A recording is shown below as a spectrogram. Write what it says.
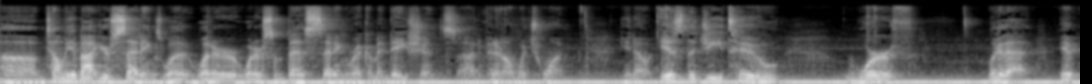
Um, tell me about your settings. What what are what are some best setting recommendations, uh, depending on which one? You know, is the G2 worth, look at that. It,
